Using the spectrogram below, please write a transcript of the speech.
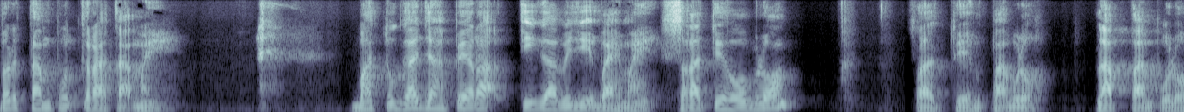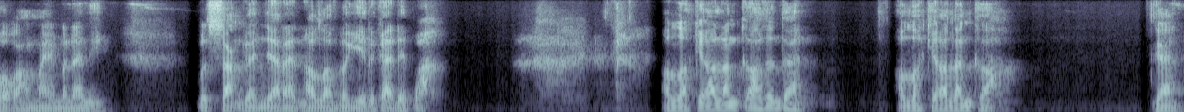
Bertamputra tak mai. Batu gajah perak tiga biji baik mai. Seratus berapa puluh? Seratus empat puluh. Lapan puluh orang mai benda ni. Besar ganjaran Allah bagi dekat mereka. Allah kira langkah tuan-tuan. Allah kira langkah. Kan?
